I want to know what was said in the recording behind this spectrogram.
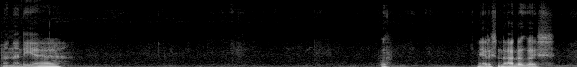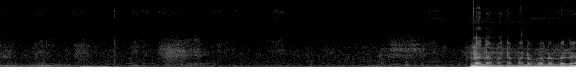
Mana dia nyaris tidak ada guys. Mana mana mana mana mana?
